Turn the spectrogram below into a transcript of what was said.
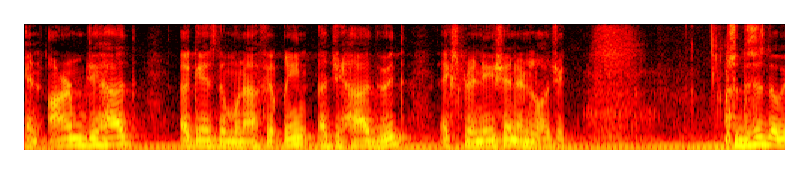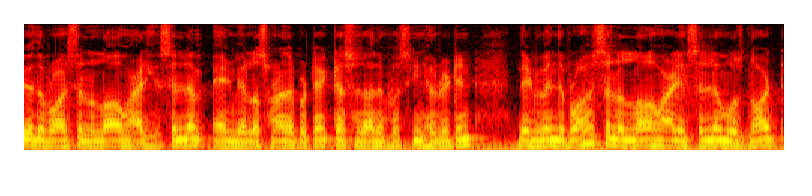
an armed jihad, against the munafiqeen, a jihad with explanation and logic. So this is the way of the Prophet ﷺ and may Allah subhanahu protect us as Adam Hussein have written that when the Prophet ﷺ was not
